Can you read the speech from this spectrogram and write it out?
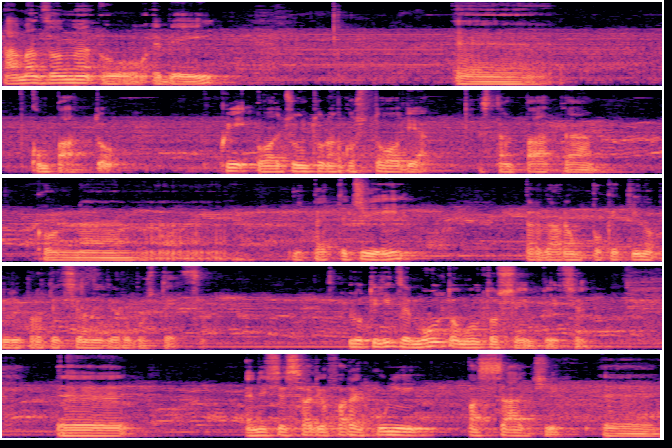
Amazon o eBay. Eh, compatto, qui ho aggiunto una custodia stampata con uh, il PET-G per dare un pochettino più di protezione e di robustezza. L'utilizzo è molto molto semplice, eh, è necessario fare alcuni passaggi eh,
